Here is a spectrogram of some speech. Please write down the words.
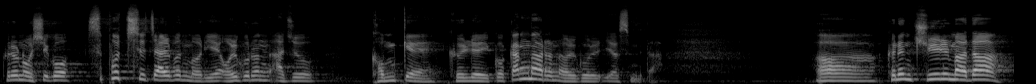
그런 옷이고 스포츠 짧은 머리에 얼굴은 아주 검게 걸려 있고 깡마른 얼굴이었습니다. 아, 그는 주일마다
